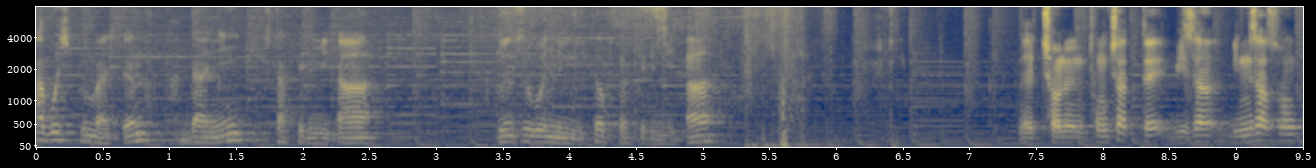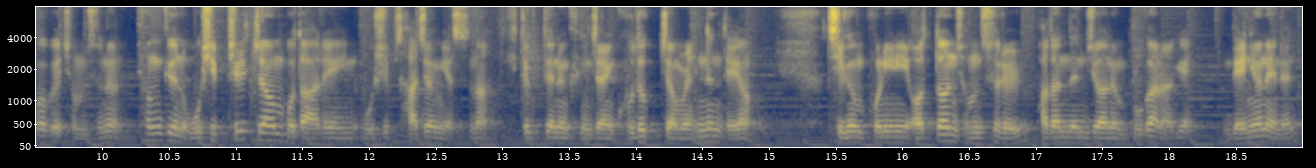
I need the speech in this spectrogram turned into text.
하고 싶은 말씀 간단히 부탁드립니다. 문수고님부터 부탁드립니다. 네, 저는 동차 때 미사, 민사소송법의 점수는 평균 57점보다 아래인 54점이었으나 기득 때는 굉장히 고득점을 했는데요. 지금 본인이 어떤 점수를 받았는지와는 무관하게 내년에는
